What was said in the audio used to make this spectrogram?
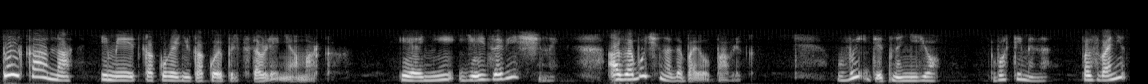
только она имеет какое-никакое представление о марках. И они ей завещены. Озабоченно добавил Павлик. Выйдет на нее. Вот именно. Позвонит,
